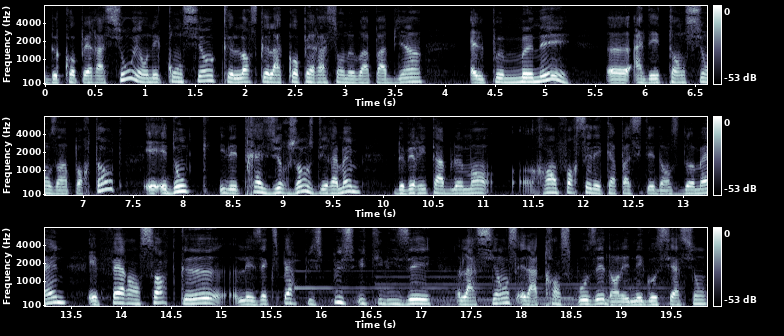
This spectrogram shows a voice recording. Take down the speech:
de coopération et on est conscient que lorsque la coopération ne va pas bien, elle peut mener euh, à des tensions importantes. Et, et, donc, il est très urgent, je dirais même, de véritablement renforcer les capacités dans ce domaine et faire en sorte que les experts puissent plus utiliser la science et la transposer dans les négociations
